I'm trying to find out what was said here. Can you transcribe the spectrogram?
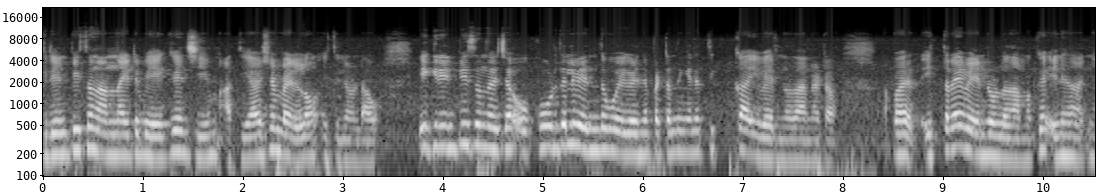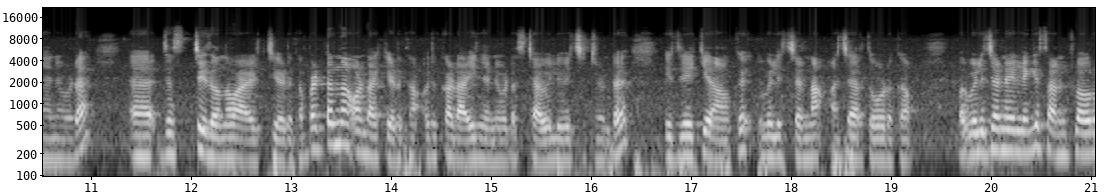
ഗ്രീൻ പീസ് നന്നായിട്ട് വേകുകയും ചെയ്യും. അത്യാവശ്യം വെള്ളവും ഇതിലുണ്ടാവും. ഈ ഗ്രീൻ പീസ് എന്ന് വെച്ചാൽ കൂടുതൽ വെന്ത് പോയി കഴിഞ്ഞാൽ പെട്ടെന്ന് ഇങ്ങനെ തിക്കായി വരുന്നതാണ് കേട്ടോ. അപ്പോൾ ഇത്രേ വേണ്ടുള്ളൂ നമുക്ക്. ഇനി ഞാനിവിടെ ജസ്റ്റ് ഇതൊന്ന് വഴറ്റിയെടുക്കാം. പെട്ടെന്ന് ഉണ്ടാക്കിയെടുക്കാം. ഒരു കടായി ഞാനിവിടെ സ്റ്റൗവിൽ വെച്ചിട്ടുണ്ട്. ഇതിലേക്ക് നമുക്ക് വെളിച്ചെണ്ണ ചേർത്ത് കൊടുക്കാം. വെളിച്ചെണ്ണ ഇല്ലെങ്കിൽ സൺഫ്ലവർ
